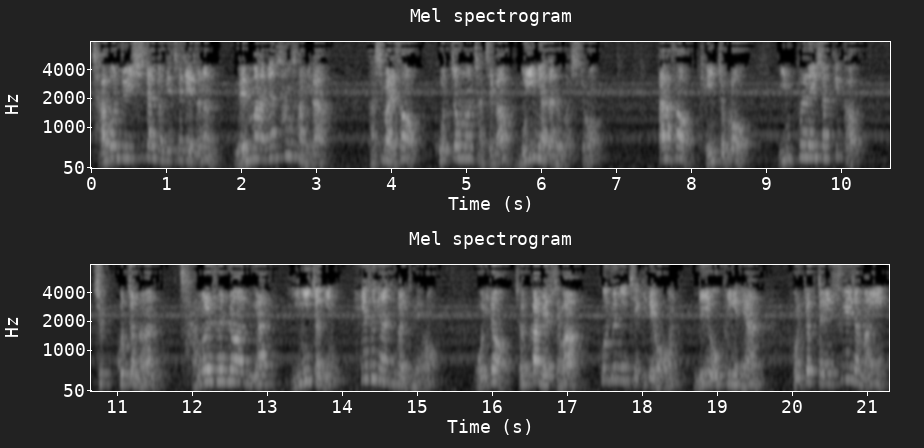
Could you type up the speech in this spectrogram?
자본주의 시장경제 체제에서는 웬만하면 상승합니다. 다시 말해서 고점론 자체가 무의미하다는 것이죠. 따라서 개인적으로 인플레이션 peak out, 즉 고점론은 장을 설명하기 위한 인위적인 해석이라는 생각이 드네요. 오히려 저가 매수세와 꾸준히 제기되어 온 reopening에 대한 본격적인 수혜 전망이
